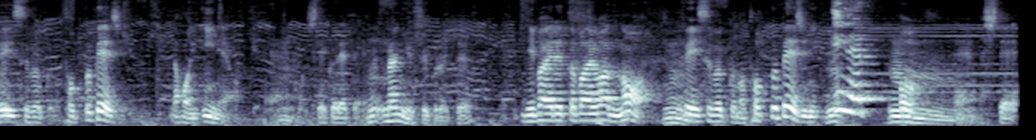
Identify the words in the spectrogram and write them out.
Facebook のトップページの方にいいねを、えーこうしてくれて、ん何をしてくれて？ divided by one のうん。Facebook のトップページに「いいね!」を、うん。えーして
